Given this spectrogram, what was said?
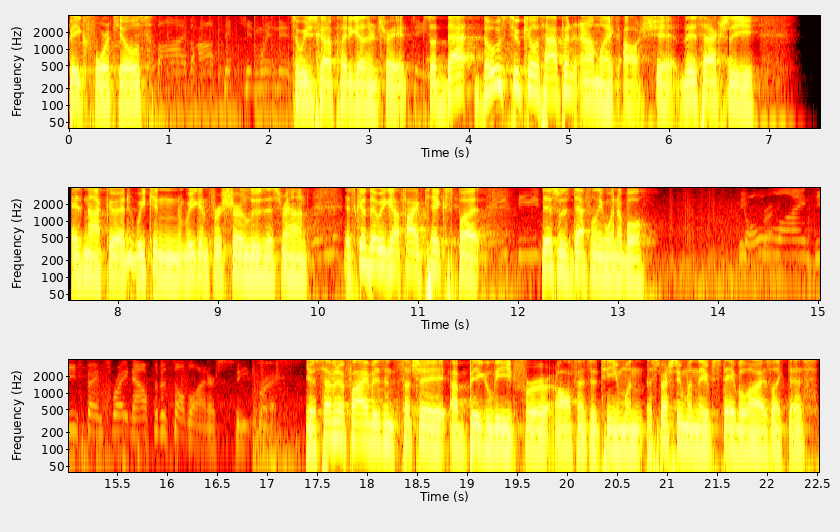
big 4 kills. So we just got to play together and trade. So that those two kills happen and I'm like, "Oh shit, this actually is not good. We can we can for sure lose this round. It's good that we got five ticks, but this was definitely winnable. You know, seven to five isn't such a, a big lead for an offensive team when especially when they've stabilized like this.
